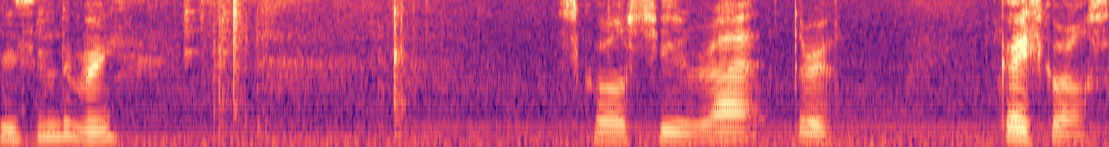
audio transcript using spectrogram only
See some debris. Squirrels chewed right through. Gray squirrels.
